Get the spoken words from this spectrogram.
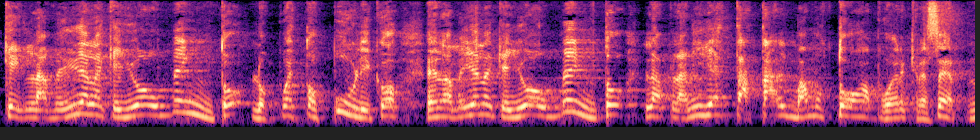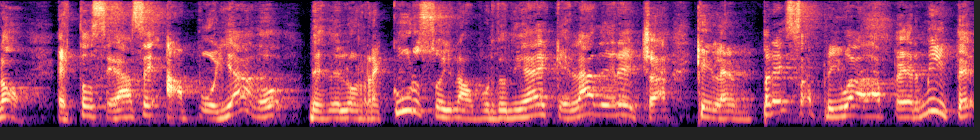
que en la medida en la que yo aumento los puestos públicos, en la medida en la que yo aumento la planilla estatal, vamos todos a poder crecer. No, esto se hace apoyado desde los recursos y las oportunidades que la derecha, que la empresa privada permite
